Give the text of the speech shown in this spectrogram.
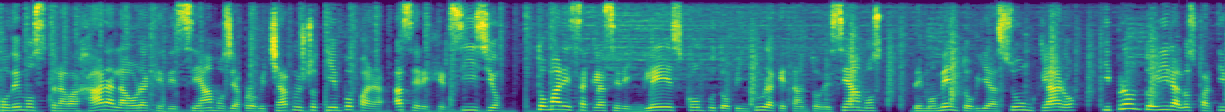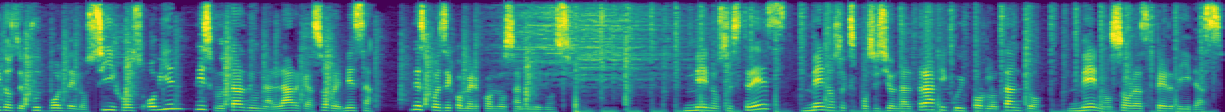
Podemos trabajar a la hora que deseamos y aprovechar nuestro tiempo para hacer ejercicio, tomar esa clase de inglés, cómputo o pintura que tanto deseamos, de momento vía Zoom, claro, y pronto ir a los partidos de fútbol de los hijos o bien disfrutar de una larga sobremesa después de comer con los amigos menos estrés, menos exposición al tráfico y por lo tanto menos horas perdidas.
